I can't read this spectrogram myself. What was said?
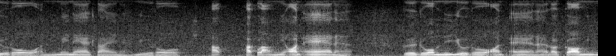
ยูโร อันนี้ไม่แน่ใจนะยูโรพักพักหลังนี้ออนแอร์นะฮะโดยรวมนี่ยูโรออนแอร์นะฮะแล้วก็มี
